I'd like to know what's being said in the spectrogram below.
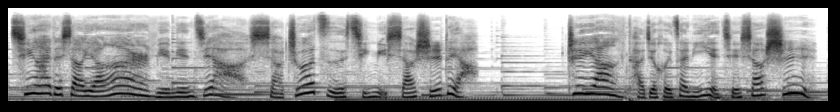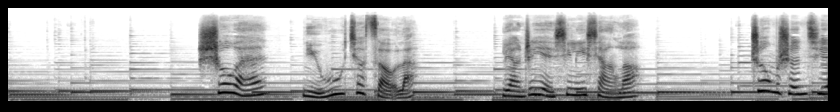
亲爱的小羊儿，咩咩叫，小桌子，请你消失掉。”这样它就会在你眼前消失。说完，女巫就走了。两只眼心里想了：这么神奇。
